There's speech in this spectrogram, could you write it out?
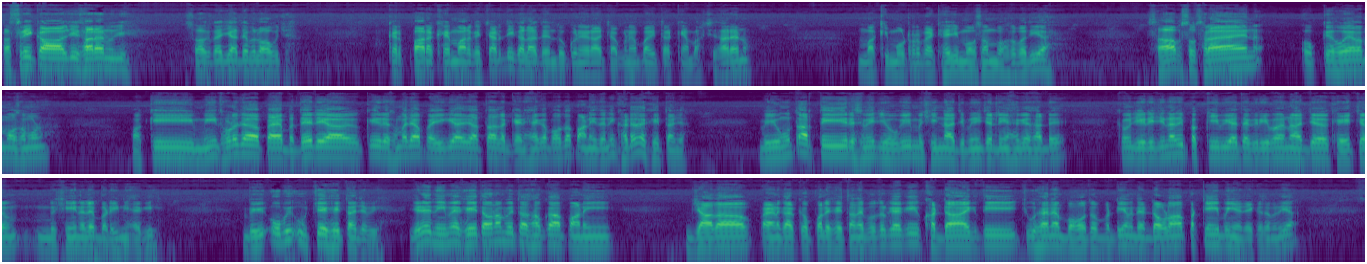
ਸਤਿ ਸ੍ਰੀ ਅਕਾਲ ਜੀ ਸਾਰਿਆਂ ਨੂੰ ਜੀ। ਸਵਾਗਤ ਹੈ ਜੀ ਅੱਜ ਦੇ ਬਲੌਗ 'ਚ। ਕਿਰਪਾ ਰੱਖੇ ਮਾਲਕ ਚੜ੍ਹਦੀ ਕਲਾ ਦਿਨ ਦੁੱਗਣੇ ਰਾਤ ਚੌਗਣੇ ਭਾਈ ਤਰੱਕੀਆਂ ਬਖਸ਼ੇ ਸਾਰਿਆਂ ਨੂੰ। ਬਾਕੀ ਮੋਟਰ ਬੈਠੇ ਜੀ, ਮੌਸਮ ਬਹੁਤ ਵਧੀਆ। ਸਾਫ਼ ਸੁਥਰਾ ਐਨ, ਓਕੇ ਹੋਇਆ ਵਾ ਮੌਸਮ ਹੁਣ। ਬਾਕੀ ਮੀਂਹ ਥੋੜਾ ਜਿਹਾ ਪੈ ਬੱਦੇ ਲਿਆ ਕਿ ਰਸਮ ਜਿਹਾ ਪਈ ਗਿਆ, ਜਾਂ ਤਾਂ ਲੱਗਿਆ ਨਹੀਂ ਹੈਗਾ, ਬਹੁਤਾ ਪਾਣੀ ਤਾਂ ਨਹੀਂ ਖੜਿਆ ਦਾ ਖੇਤਾਂ 'ਚ। ਵੀ ਉਹ ਧਰਤੀ ਰਸਮੀ ਜੀ ਹੋ ਗਈ, ਮਸ਼ੀਨਾਂ ਅੱਜ ਵੀ ਨਹੀਂ ਚੱਲੀਆਂ ਹੈਗੀਆਂ ਸਾਡੇ। ਕਿਉਂ ਜੀਰੀ ਜਿਨ੍ਹਾਂ ਦੀ ਪੱਕੀ ਵੀ ਹੈ ਤਕਰੀਬਨ ਅੱਜ ਖੇਤ 'ਚ ਮਸ਼ੀਨ ਹਲੇ ਬੜੀ ਨਹੀਂ ਹੈਗੀ। ਵੀ ਉਹ ਵੀ ਉੱਚੇ ਖੇਤਾਂ 'ਚ ਵੀ। ਜਿਹੜੇ ਨੀਵੇਂ ਖੇਤ ਆ, ਉਹਨਾਂ ਵਿੱਚ ਤਾਂ ਸੌਕਾ ਪਾਣੀ ਜ਼ਿਆਦਾ ਪੈਣ ਕਰਕੇ ਉੱਪਰਲੇ ਖੇਤਾਂ ਦੇ ਉਤਰ ਗਿਆ ਕਿ ਖੱਡਾਂ ਇੱਕ ਦੀ ਚੂਹਿਆਂ ਨੇ ਬਹੁਤ ਵੱਡੀਆਂ ਹੁੰਦੀਆਂ, ਡੌਲਾਂ ਪੱਟੀਆਂ ਹੀ ਪਈਆਂ ਦੇ ਕਿਸਮ ਦੀਆਂ।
